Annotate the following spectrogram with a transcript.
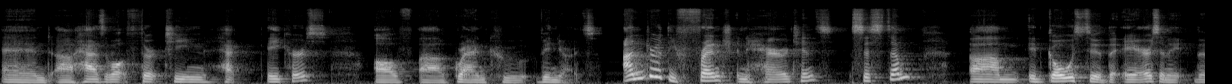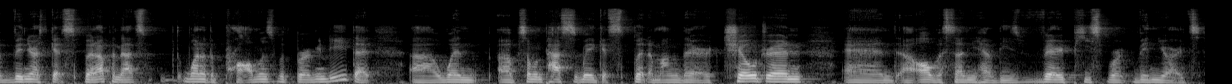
and uh, has about 13 acres of uh, Grand Cru vineyards. Under the French inheritance system, um, it goes to the heirs and it, the vineyards get split up and that's one of the problems with Burgundy that uh, when uh, someone passes away it gets split among their children and uh, all of a sudden you have these very piecework vineyards.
